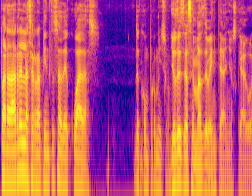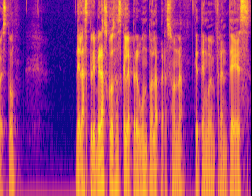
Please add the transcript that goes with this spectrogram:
para darle las herramientas adecuadas de compromiso. Yo desde hace más de 20 años que hago esto, de las primeras cosas que le pregunto a la persona que tengo enfrente es,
